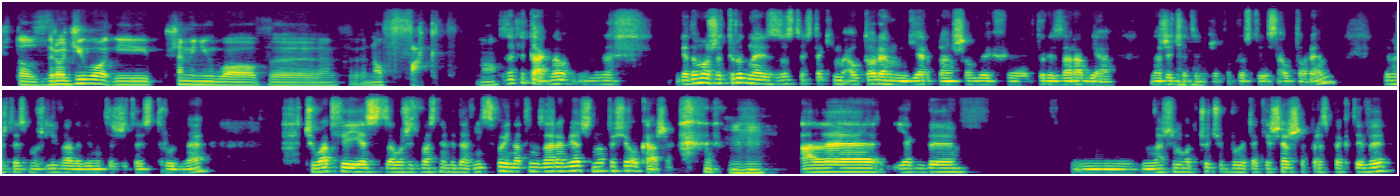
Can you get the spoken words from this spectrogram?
się to zrodziło i przemieniło w, w no, fakt? No. Znaczy tak, no Wiadomo, że trudno jest zostać takim autorem gier planszowych, e, który zarabia na życie mhm. tym, że po prostu jest autorem. Wiemy, że to jest możliwe, ale wiemy też, że to jest trudne. Czy łatwiej jest założyć własne wydawnictwo i na tym zarabiać? No to się okaże. Mhm. ale jakby mm, w naszym odczuciu były takie szersze perspektywy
